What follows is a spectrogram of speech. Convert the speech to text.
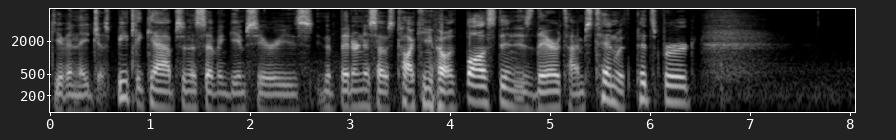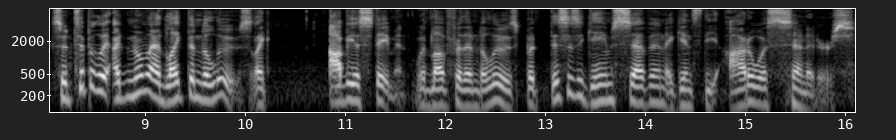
given they just beat the Caps in a seven game series. The bitterness I was talking about with Boston is there times 10 with Pittsburgh. So typically, I normally I'd like them to lose. Like, obvious statement, would love for them to lose. But this is a game seven against the Ottawa Senators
